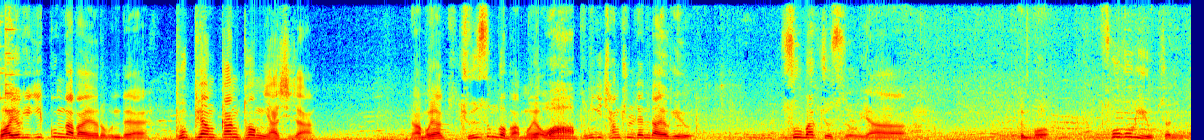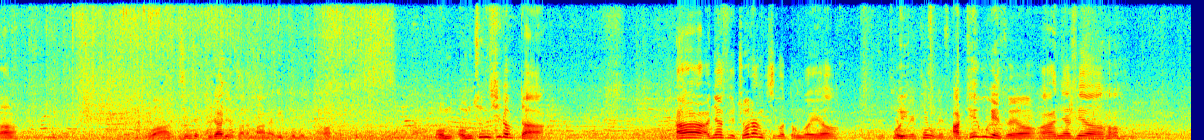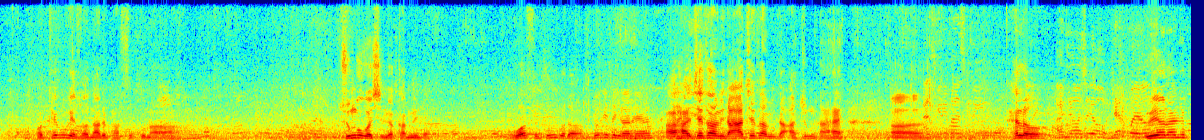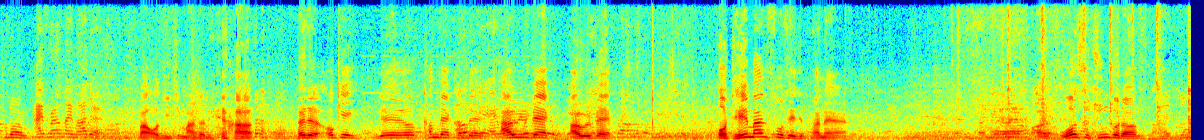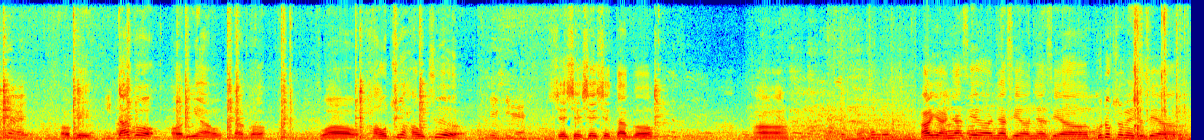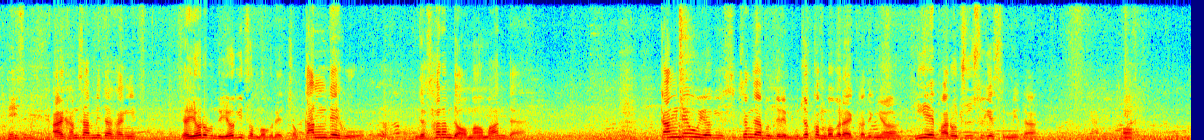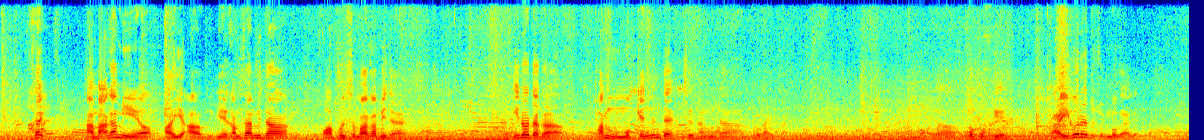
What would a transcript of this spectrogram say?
와 여기 입구인가 봐요 여러분들 부평 깡통 야시장 야 뭐야 줄 쓴 거 봐 뭐야 와 분위기 창출된다 여기 수박 주스 야. 그뭐 소고기 육전인가? 와 진짜 기다리는 사람 많아 입구부터 엄, 엄청 시럽다 아 안녕하세요 저랑 찍었던 거예요? 태국에, 태국에서. 아 태국에서요? 아, 안녕하세요 어, 태국에서 나를 봤었구나. 중국어 실력 갑니다. 워스 중국어다. 여기서 일하세요? 아 죄송합니다. 아 죄송합니다. 아 중국 아, 어, hello. 안녕하세요. 예뻐요. where are you from? I'm from my mother. 마 어디지 마더니? 헤드 오케이. 예 컴백 컴백 I will back. I will back. 어 대만 소세지 파네. 아, 워스 따거 어니야오 따거 와우 하우츠 하우츠 谢谢。谢谢谢谢大哥. 아. 아, 예, 안녕하세요. 안녕하세요. 안녕하세요. 구독 좀 해주세요. 돼 있습니다. 아, 감사합니다, 상님. 야, 여러분들 여기서 먹으랬죠. 깡대후. 근데 사람들 어마어마한데. 깡대후 여기 시청자분들이 무조건 먹으라 했거든요. 뒤에 바로 줄 서겠습니다. 어. 사, 아, 마감이에요? 아, 예, 아, 예, 감사합니다. 와, 벌써 마감이다. 이러다가 밥 못 먹겠는데 죄송합니다 들어가야죠 야 떡볶이 아 이거라도 좀 먹어야겠다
